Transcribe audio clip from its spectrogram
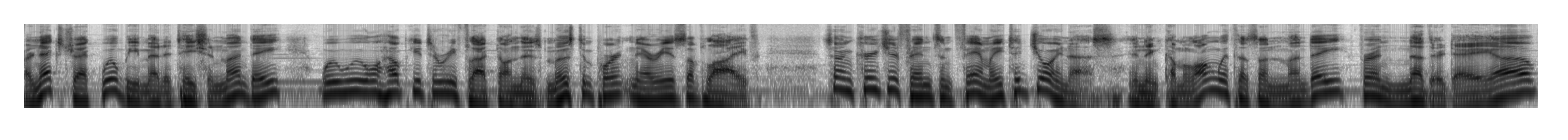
Our next trek will be Meditation Monday, where we will help you to reflect on those most important areas of life – so encourage your friends and family to join us and then come along with us on Monday for another day of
